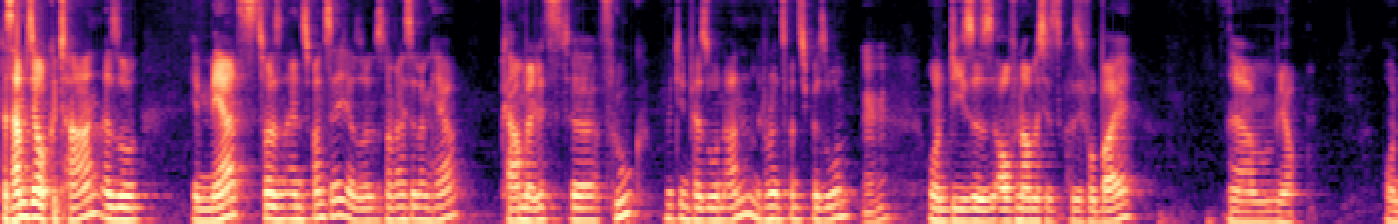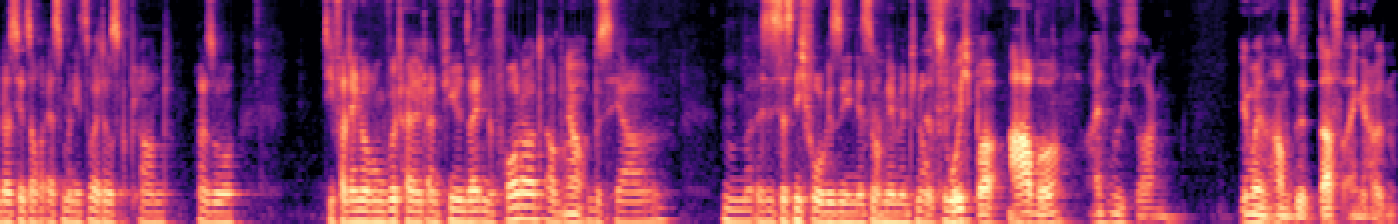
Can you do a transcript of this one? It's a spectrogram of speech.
Das haben sie auch getan. Also im März 2021, also das ist noch gar nicht so lange her, kam der letzte Flug mit den Personen an, mit 120 Personen. Mhm. Und diese Aufnahme ist jetzt quasi vorbei. Ähm, ja. Und da ist jetzt auch erstmal nichts weiteres geplant. Also die Verlängerung wird halt an vielen Seiten gefordert, aber Ja. bisher es ist das nicht vorgesehen, jetzt noch mehr Menschen Das ist aufzunehmen. furchtbar, aber eins muss ich sagen, immerhin haben sie das eingehalten.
